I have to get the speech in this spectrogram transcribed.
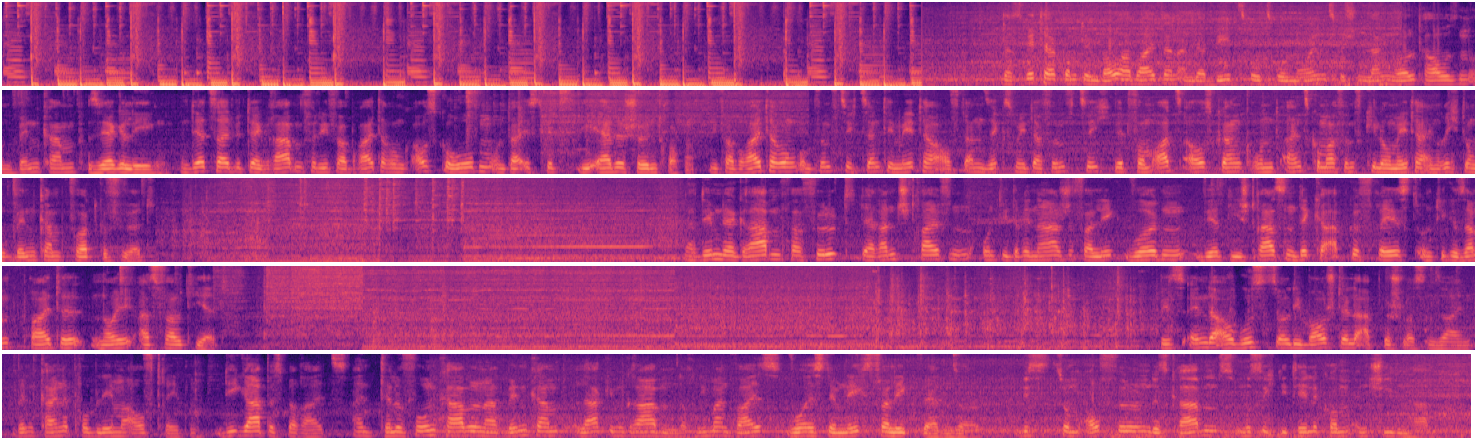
Thank you. Das Wetter kommt den Bauarbeitern an der B229 zwischen Langenholthausen und Benkamp sehr gelegen. In der Zeit wird der Graben für die Verbreiterung ausgehoben und da ist jetzt die Erde schön trocken. Die Verbreiterung um 50 cm auf dann 6,50 Meter wird vom Ortsausgang rund 1,5 Kilometer in Richtung Benkamp fortgeführt. Nachdem der Graben verfüllt, der Randstreifen und die Drainage verlegt wurden, wird die Straßendecke abgefräst und die Gesamtbreite neu asphaltiert. Bis Ende August soll die Baustelle abgeschlossen sein, wenn keine Probleme auftreten. Die gab es bereits. Ein Telefonkabel nach Benkamp lag im Graben, doch niemand weiß, wo es demnächst verlegt werden soll. Bis zum Auffüllen des Grabens muss sich die Telekom entschieden haben.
